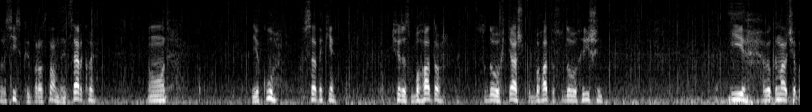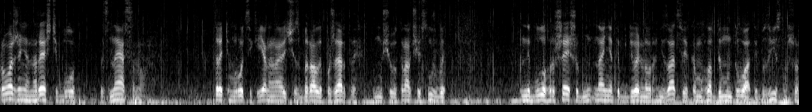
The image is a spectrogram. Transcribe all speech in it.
Російської православної церкви, от, яку все-таки через багато судових тяжб, багато судових рішень і виконавче провадження нарешті було знесено. У третьому році кияни навіть ще збирали пожертви, тому що виконавчої служби не було грошей, щоб найняти будівельну організацію, яка могла б демонтувати. Бо звісно, що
